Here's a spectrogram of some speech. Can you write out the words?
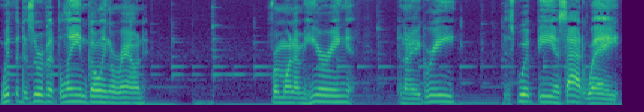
with the deserved blame going around. From what I'm hearing, and I agree, this would be a sad way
